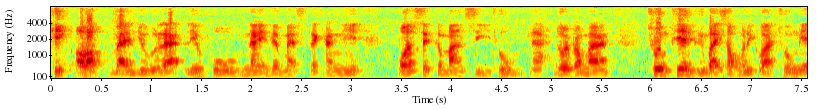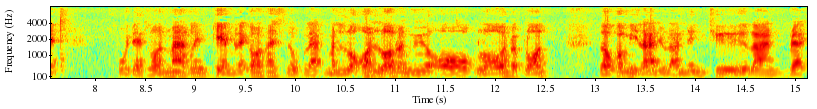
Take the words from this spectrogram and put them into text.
kick off แมนยูและลิเวอร์พูลใน The Match ในครั้งนี้บอลเสร็จประมาณสี่ทุ่มนะ โดยประมาณช่วงเที่ยงถึงบ่ายสองกันดีกว่าช่วงเนี้ยโหแดดร้อนมากเล่นเกมอะไรก็ไม่ค่อยสนุกแล้ว มันร้อนร้อนแบบเหงื่อออกร้อนแบบร้อน เราก็มีร้านอยู่ร้านหนึ่งชื่อร้าน Black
